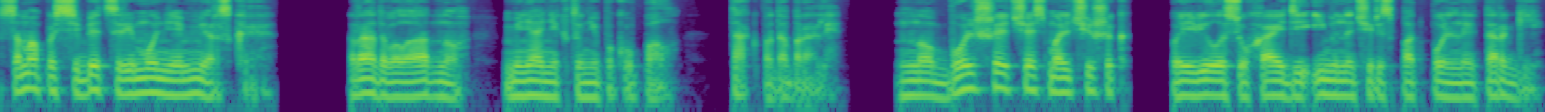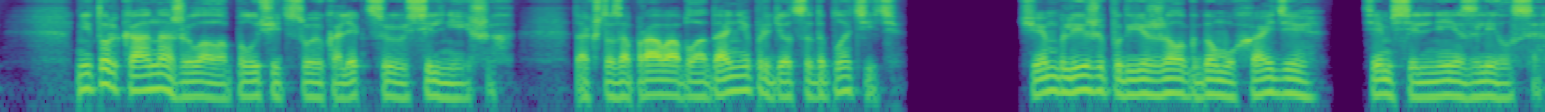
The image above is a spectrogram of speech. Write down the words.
сама по себе церемония мерзкая. Радовало одно – меня никто не покупал. Так подобрали. Но большая часть мальчишек появилась у Хайди именно через подпольные торги. Не только она желала получить в свою коллекцию сильнейших, так что за право обладания придется доплатить. Чем ближе подъезжал к дому Хайди, тем сильнее злился.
